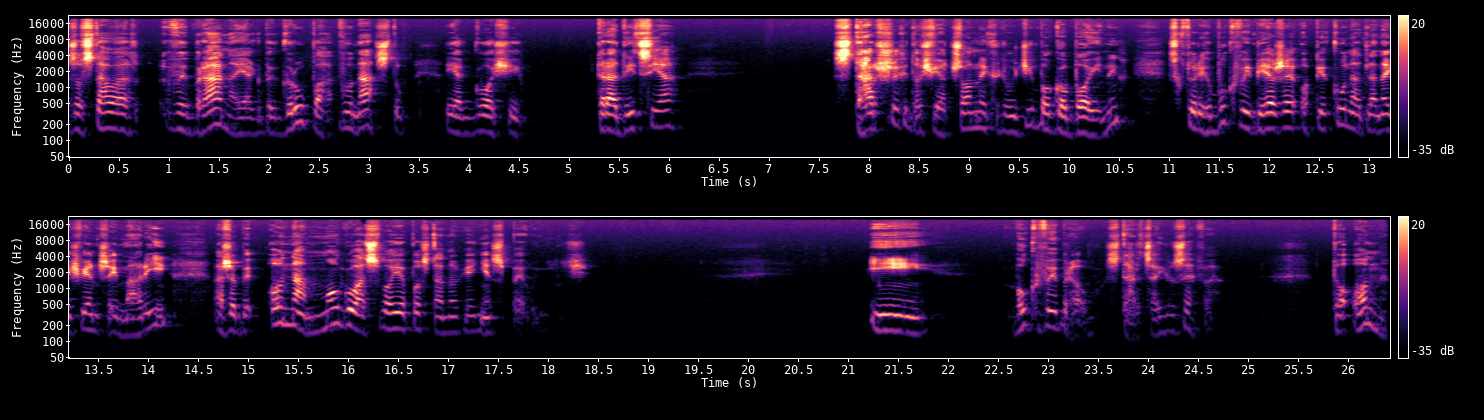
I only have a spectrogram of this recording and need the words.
została wybrana jakby grupa dwunastu, jak głosi tradycja, starszych, doświadczonych ludzi, bogobojnych, z których Bóg wybierze opiekuna dla Najświętszej Marii, ażeby ona mogła swoje postanowienie spełnić. I Bóg wybrał starca Józefa. To on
